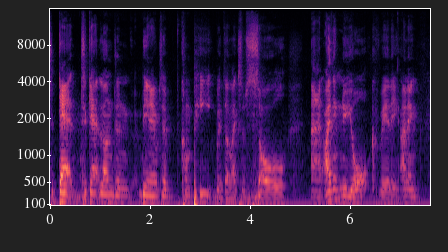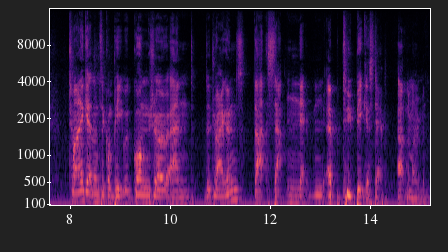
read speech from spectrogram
to get to get London being able to compete with the likes of Seoul and I think New York really. I think trying to get them to compete with Guangzhou and the Dragons that's that ne- a too big a step at the moment.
